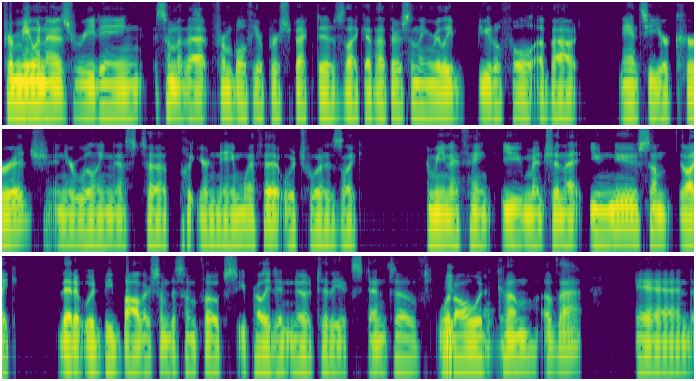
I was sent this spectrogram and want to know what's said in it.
for me when I was reading some of that from both your perspectives, like I thought there's something really beautiful about Nancy, your courage and your willingness to put your name with it, which was like, I mean, I think you mentioned that you knew some like that it would be bothersome to some folks. You probably didn't know to the extent of what all would come of that and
